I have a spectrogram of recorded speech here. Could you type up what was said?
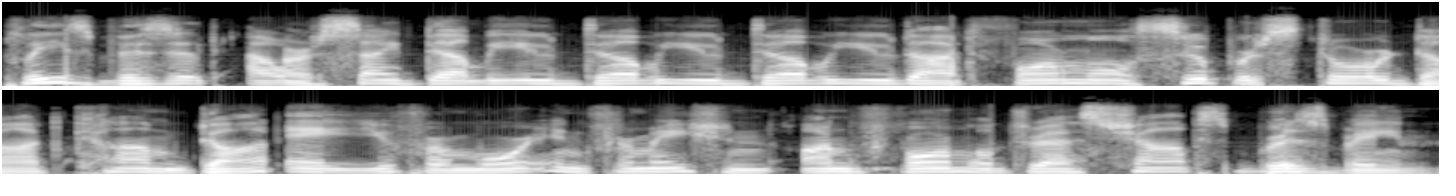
please visit our site www.formalsuperstore.com.au for more information on formal dress shops Brisbane.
